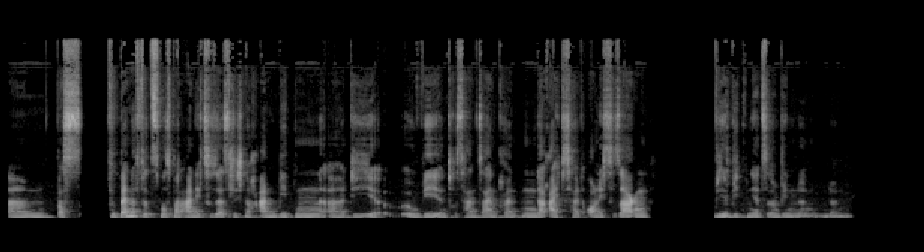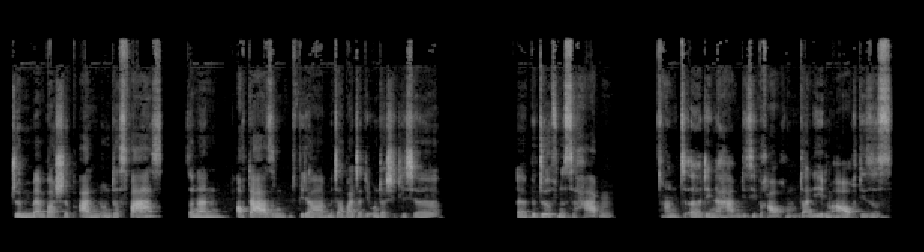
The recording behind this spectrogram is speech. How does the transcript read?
Ähm, was für Benefits muss man eigentlich zusätzlich noch anbieten, äh, die irgendwie interessant sein könnten. Da reicht es halt auch nicht zu sagen, wir bieten jetzt irgendwie einen, einen Gym-Membership an und das war's, sondern auch da sind wieder Mitarbeiter, die unterschiedliche äh, Bedürfnisse haben und äh, Dinge haben, die sie brauchen. Dann eben auch dieses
